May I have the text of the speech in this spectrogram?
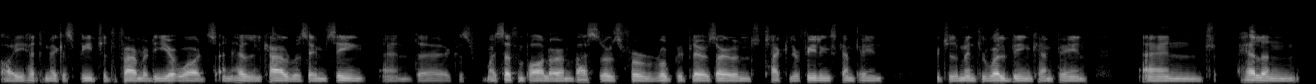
I had to make a speech at the Farmer of the Year Awards, and Helen Carroll was emceeing, and because uh, myself and Paula are ambassadors for Rugby Players Ireland Tackle Your Feelings campaign, which is a mental well-being campaign, and Helen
